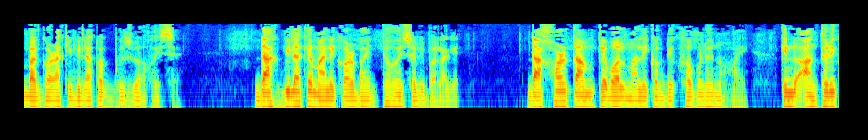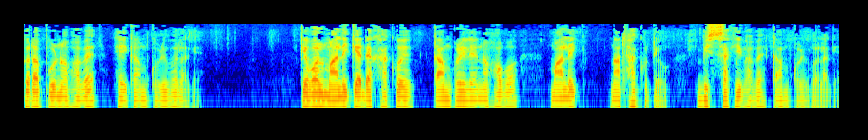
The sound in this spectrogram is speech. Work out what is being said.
বা গৰাকীবিলাকক বুজোৱা হৈছে। দাসবিলাকে মালিকৰ বাধ্য হৈ চলিব লাগে। দাসৰ কাম কেৱল মালিকক দেখুৱাবলৈ নহয় কিন্তু আন্তৰিকতাপূৰ্ণভাৱে সেই কাম কৰিব লাগে। কেৱল মালিকে দেখাকৈ কাম কৰিলে নহব মালিক নাথাকোতেও বিশ্বাসীভাৱে কাম কৰিব লাগে।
